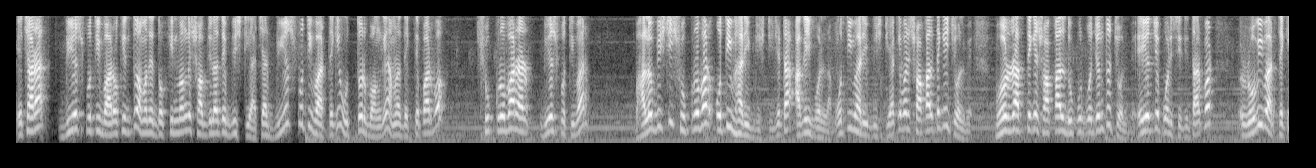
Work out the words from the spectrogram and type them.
এছাড়া বৃহস্পতিবারও কিন্তু আমাদের দক্ষিণবঙ্গে সব জেলাতে বৃষ্টি আছে। আর বৃহস্পতিবার থেকে উত্তরবঙ্গে আমরা দেখতে পারব, শুক্রবার আর বৃহস্পতিবার ভালো বৃষ্টি শুক্রবার অতি ভারী বৃষ্টি, যেটা আগেই বললাম, অতি ভারী বৃষ্টি, একেবারে সকাল থেকেই চলবে, ভোর রাত থেকে সকাল দুপুর পর্যন্ত চলবে, এই হচ্ছে পরিস্থিতি। তারপর রবিবার থেকে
